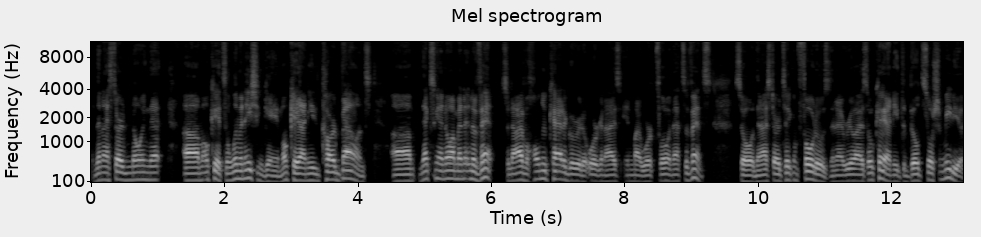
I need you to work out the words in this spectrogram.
And then I started knowing that, um, okay, it's an elimination game. Okay, I need card balance. Um, next thing I know, I'm at an event. So now I have a whole new category to organize in my workflow, and that's events. So then I started taking photos. Then I realized, okay, I need to build social media.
